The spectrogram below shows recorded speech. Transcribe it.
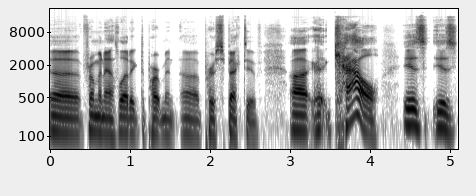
uh, from an athletic department uh, perspective. Uh, Cal is is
